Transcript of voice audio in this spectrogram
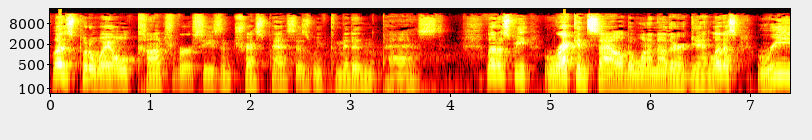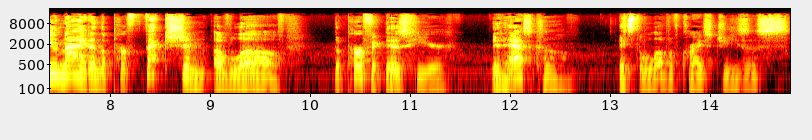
Let us put away old controversies and trespasses we've committed in the past. Let us be reconciled to one another again. Let us reunite in the perfection of love. The perfect is here. It has come. It's the love of Christ Jesus.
